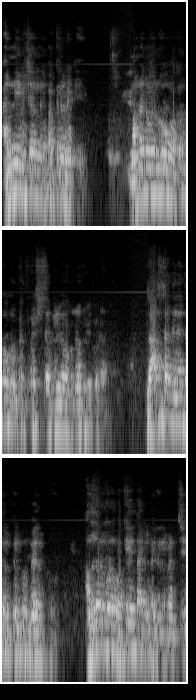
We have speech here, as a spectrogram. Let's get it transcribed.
అన్ని విషయాలను పక్కన పెట్టి మొన్నటి వరకు ఒకరికొకరు ప్రతిపక్ష సభ్యులుగా ఉన్నప్పుడు కూడా రాష్ట్ర అధినేతల పిలుపు మేరకు అందరూ కూడా ఒకే తాటిపై నిలబడి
